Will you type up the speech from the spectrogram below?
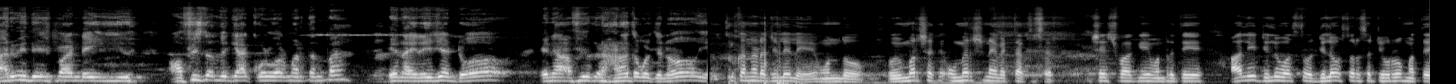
ಆರ್ ವಿ ದೇಶಪಾಂಡೆ ಈ ಆಫೀಸ್ ತಂದಕ್ಕೆ ಯಾಕೆ ಕೋಲ್ಡ್ ವಾರ್ ಮಾಡ್ತಾನಪ್ಪ? ಏನ ಏಜೆಂಟು ಏನ ಆಫೀಸ್ ಹಣ ತಗೊಳ್ತೇನೋ? ಉತ್ತರ ಕನ್ನಡ ಜಿಲ್ಲೆಯಲ್ಲಿ ಒಂದು ವಿಮರ್ಶಕ ವಿಮರ್ಶನೆ ವ್ಯಕ್ತ ಆಗ್ತದೆ ಸರ್. ವಿಶೇಷವಾಗಿ ಒಂದ್ ರೀತಿ ಹಾಲಿ ಜಿಲ್ಲಾ ವಸ್ತು ಜಿಲ್ಲಾ ಉಸ್ತುವಾರಿ ಸಚಿವರು ಮತ್ತೆ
